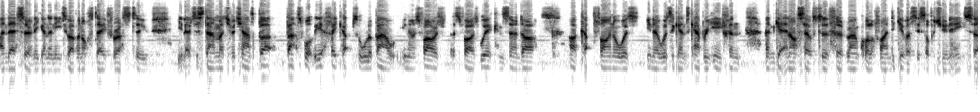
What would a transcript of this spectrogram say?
and they're certainly going to need to have an off day for us to, you know, to stand much of a chance. But that's what the FA Cup's all about. You know, as far as as far as we're concerned, our our cup final was you know was against Cadbury Heath and, and getting ourselves to the third round qualifying to give us this opportunity. So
